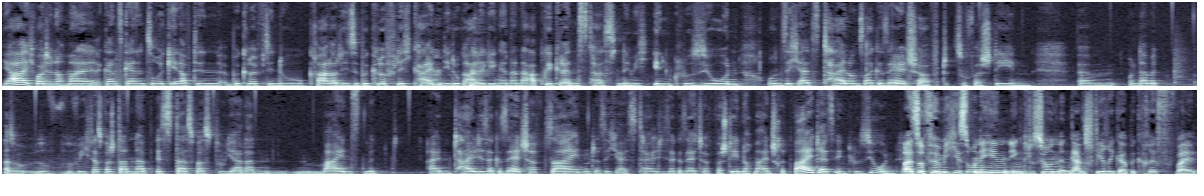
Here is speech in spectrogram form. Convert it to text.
Ja, ich wollte noch mal ganz gerne zurückgehen auf den Begriff, den du gerade, oder diese Begrifflichkeiten, die du gerade gegeneinander abgegrenzt hast, nämlich Inklusion und sich als Teil unserer Gesellschaft zu verstehen. Ähm, und damit, also so wie ich das verstanden habe, ist das, was du ja dann meinst mit ein Teil dieser Gesellschaft sein oder sich als Teil dieser Gesellschaft verstehen, noch mal einen Schritt weiter als Inklusion? Also für mich ist ohnehin Inklusion ein ganz schwieriger Begriff, weil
